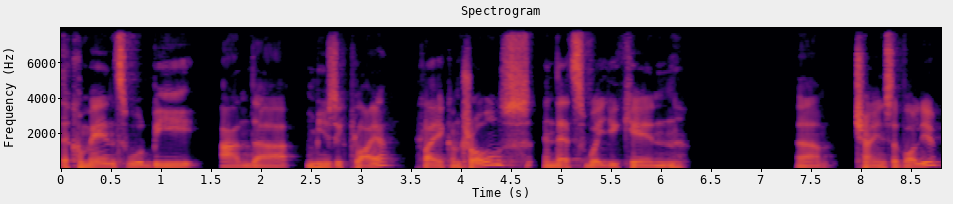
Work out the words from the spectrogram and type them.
The commands will be under music player player controls and that's where you can um, change the volume.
